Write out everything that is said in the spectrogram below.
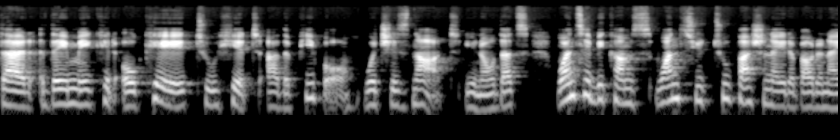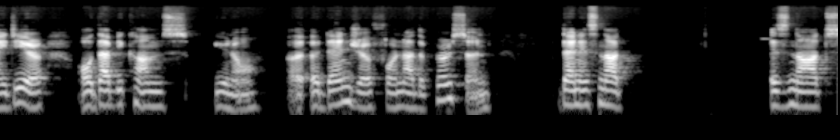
that they make it okay to hit other people which is not you know that's once it becomes once you're too passionate about an idea or that becomes you know a, a danger for another person then it's not it's not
